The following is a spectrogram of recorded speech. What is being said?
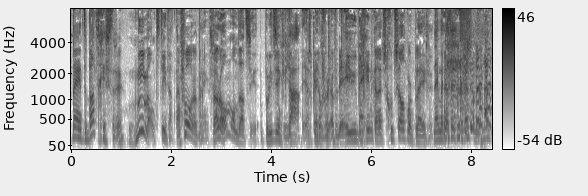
Bij het debat gisteren, niemand die dat naar voren brengt. Waarom? Omdat politici denken ja, als ik weer over, over de EU begin, kan het zo goed zelfmoord plegen. Nee, maar dat is. dat is- maar-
